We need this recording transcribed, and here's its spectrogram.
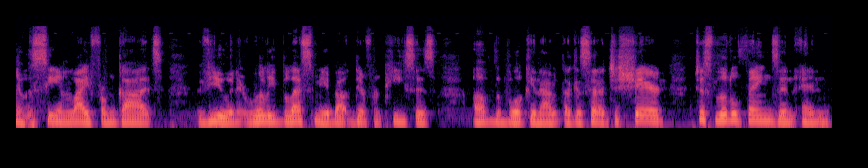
it was seeing life from God's view, and it really blessed me about different pieces of the book. And I, like I said, I just shared just little things and and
